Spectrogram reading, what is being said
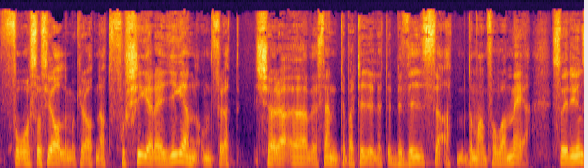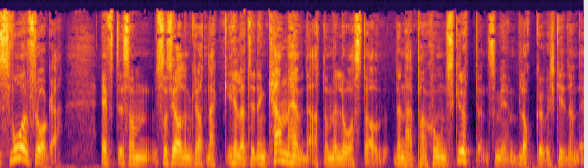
få Socialdemokraterna att forcera igenom för att köra över Centerpartiet lite, bevisa att man får vara med, så är det ju en svår fråga. Eftersom Socialdemokraterna hela tiden kan hävda att de är låsta av den här pensionsgruppen som är en blocköverskridande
